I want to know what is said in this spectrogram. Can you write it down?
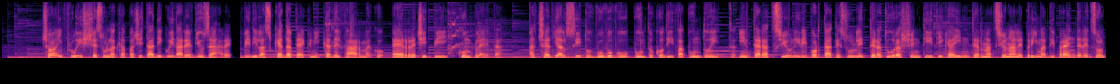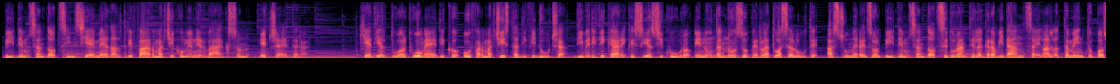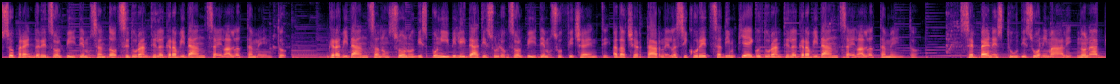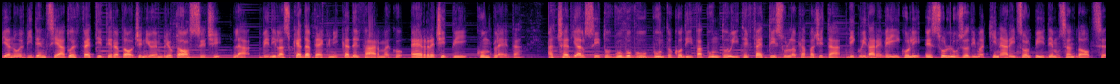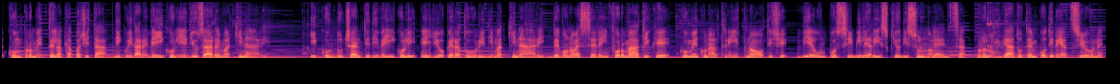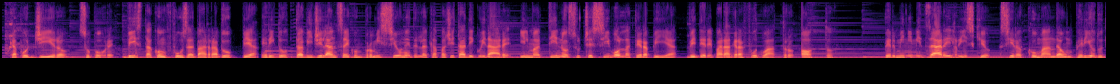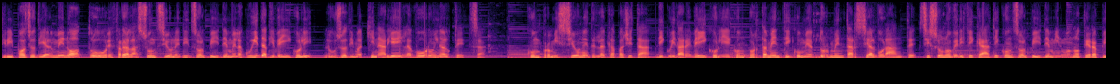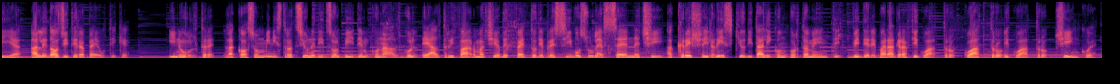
Ciò influisce sulla capacità di guidare e di usare, vedi la scheda tecnica del farmaco, RCP, completa. Accedi al sito www.codifa.it. Interazioni riportate su letteratura scientifica internazionale prima di prendere Zolpidem Sandoz insieme ad altri farmaci come Nervaxon, eccetera chiedi al tuo, al tuo medico o farmacista di fiducia di verificare che sia sicuro e non dannoso per la tua salute. Assumere Zolpidem Sandoz durante la gravidanza e l'allattamento. Posso prendere Zolpidem Sandoz durante la gravidanza e l'allattamento? gravidanza non sono disponibili dati sullo zolpidem sufficienti ad accertarne la sicurezza di impiego durante la gravidanza e l'allattamento. Sebbene studi su animali non abbiano evidenziato effetti teratogeni o embriotossici, la, vedi la scheda tecnica del farmaco, RCP, completa. Accedi al sito www.codifa.it Effetti sulla capacità di guidare veicoli e sull'uso di macchinari Zolpidem Sandoz compromette la capacità di guidare veicoli e di usare macchinari. I conducenti di veicoli e gli operatori di macchinari devono essere informati che, come con altri ipnotici, vi è un possibile rischio di sonnolenza, prolungato tempo di reazione, capogiro, sopore, vista confusa barra doppia e ridotta vigilanza e compromissione della capacità di guidare, il mattino successivo alla terapia, vedere paragrafo 4, 8. Per minimizzare il rischio, si raccomanda un periodo di riposo di almeno 8 ore fra l'assunzione di zolpidem e la guida di veicoli, l'uso di macchinari e il lavoro in altezza. Compromissione della capacità di guidare veicoli e comportamenti come addormentarsi al volante si sono verificati con zolpidem in monoterapia, alle dosi terapeutiche. Inoltre, la co-somministrazione di zolpidem con alcol e altri farmaci ad effetto depressivo sull'SNC accresce il rischio di tali comportamenti, vedere paragrafi 4, 4 e 4, 5.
